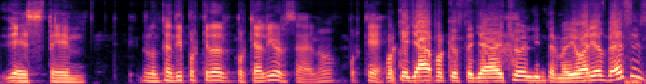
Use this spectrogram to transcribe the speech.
este, no entendí por qué, era- por qué a Lior, o sea, ¿no? ¿Por qué? Porque ya, porque usted ya ha hecho el intermedio varias veces.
